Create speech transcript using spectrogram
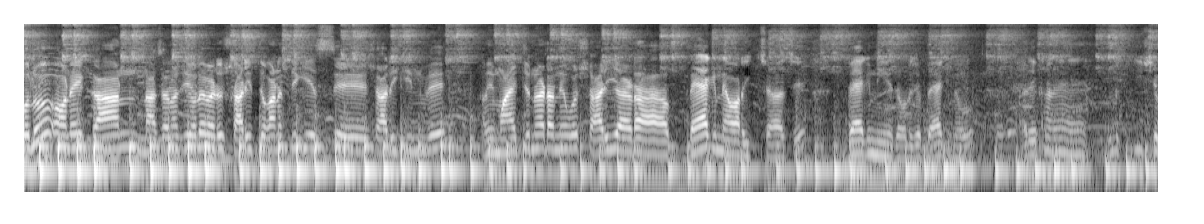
হলো অনেক গান নাচানাচি হলো একটু শাড়ির দোকানের দিকে এসছে শাড়ি কিনবে। আমি মায়ের জন্য একটা নেব শাড়ি আর একটা ব্যাগ নেওয়ার ইচ্ছা আছে। ব্যাগ নিয়ে যেতে বলে যে ব্যাগ নেব। আর এখানে কি সে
